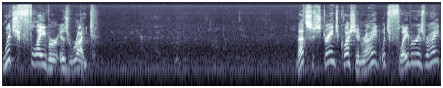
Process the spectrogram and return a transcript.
which flavor is right? That's a strange question, right? Which flavor is right?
